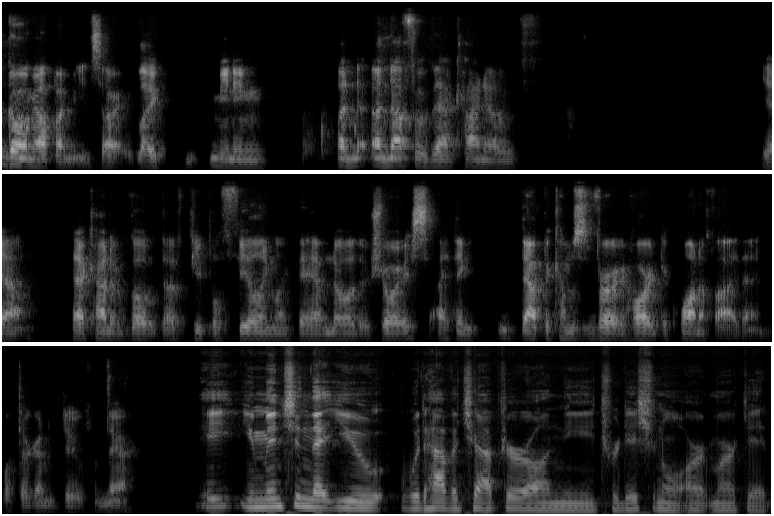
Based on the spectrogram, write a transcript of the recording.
going up. I mean, sorry, like meaning en- enough of that kind of yeah that kind of vote of people feeling like they have no other choice, I think that becomes very hard to quantify then what they're going to do from there. You mentioned that you would have a chapter on the traditional art market.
